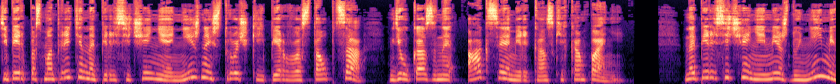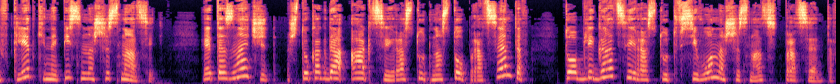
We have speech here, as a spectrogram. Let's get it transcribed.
Теперь посмотрите на пересечение нижней строчки и первого столбца, где указаны акции американских компаний. На пересечении между ними в клетке написано 16. Это значит, что когда акции растут на 100%, то облигации растут всего на 16%.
